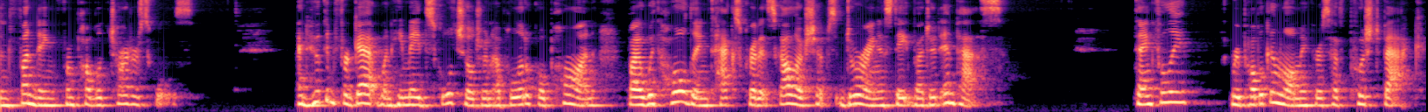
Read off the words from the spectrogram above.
in funding from public charter schools. And who can forget when he made schoolchildren a political pawn by withholding tax credit scholarships during a state budget impasse? Thankfully, Republican lawmakers have pushed back.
